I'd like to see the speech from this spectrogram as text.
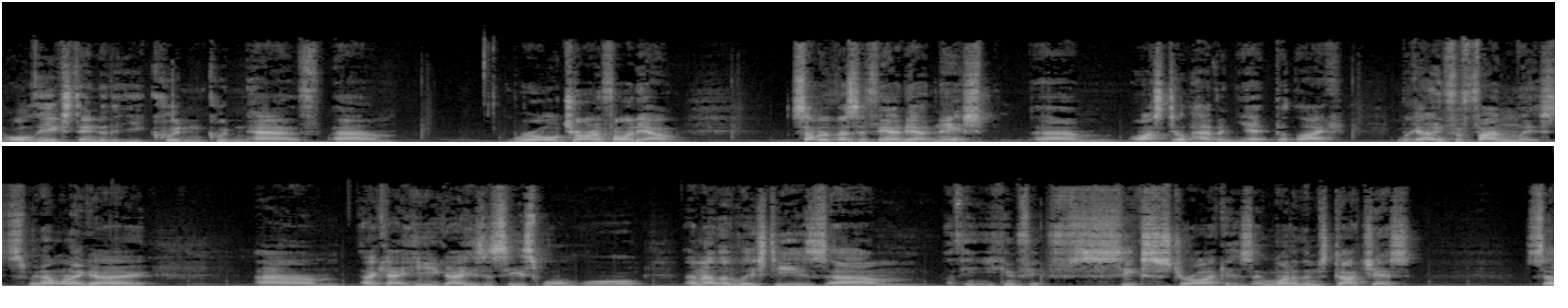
all the extended that you could and couldn't have, um, we're all trying to find our. Some of us have found our niche. Um, I still haven't yet, but like, we're going for fun lists. We don't want to go um, okay, here you go, here's a sea swarm. Or another list is, um, I think you can fit six strikers, and one of them's Duchess. So,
